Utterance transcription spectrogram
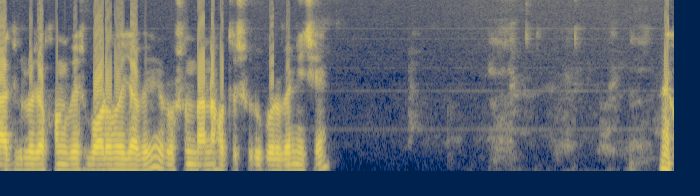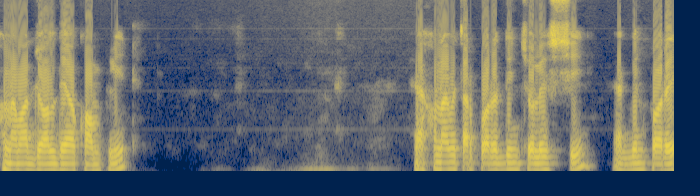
গাছগুলো যখন বেশ বড় হয়ে যাবে, রসুন দানা হতে শুরু করবে নিচে। এখন আমার জল দেওয়া কমপ্লিট। এখন আমি তার পরের দিন চলে এসেছি, একদিন পরে।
